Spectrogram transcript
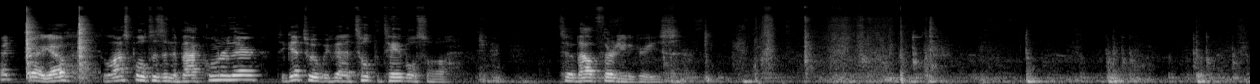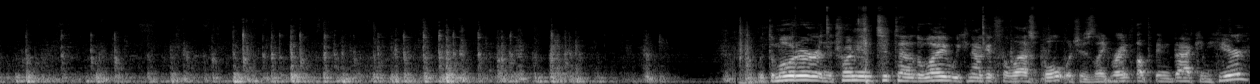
Right, there you go. The last bolt is in the back corner there. To get to it, we've got to tilt the table saw to about 30 degrees. With the motor and the trunnion tipped out of the way, we can now get to the last bolt, which is like right up and back in here.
